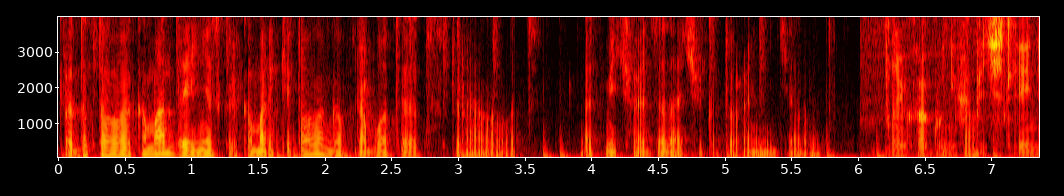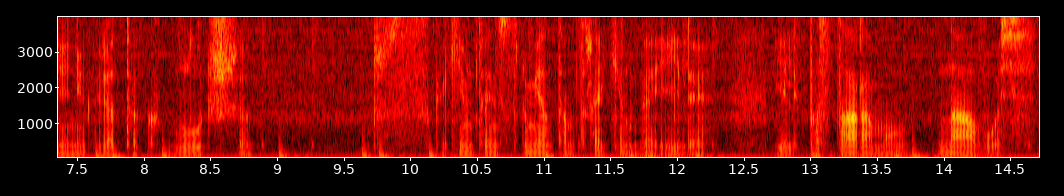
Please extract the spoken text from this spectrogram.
продуктовая команда и несколько маркетологов работают в Trello. Вот, отмечают задачи, которые они делают. Ну и как у них впечатления? Они говорят, так лучше с каким-то инструментом трекинга или, или по-старому на авось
